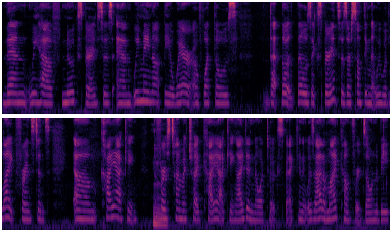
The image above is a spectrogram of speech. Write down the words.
then we have new experiences, and we may not be aware of what those that th- those experiences are something that we would like. For instance, um, kayaking. The Hmm. first time I tried kayaking, I didn't know what to expect, and it was out of my comfort zone to be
